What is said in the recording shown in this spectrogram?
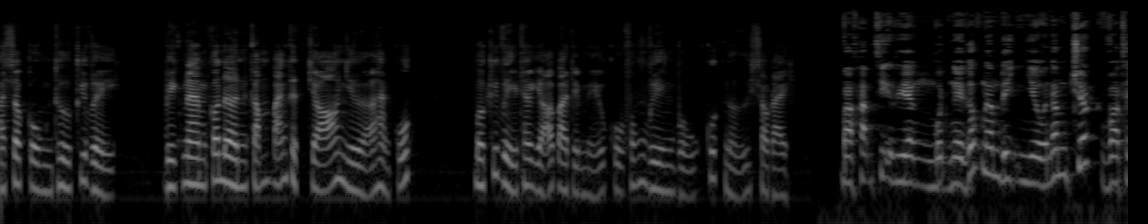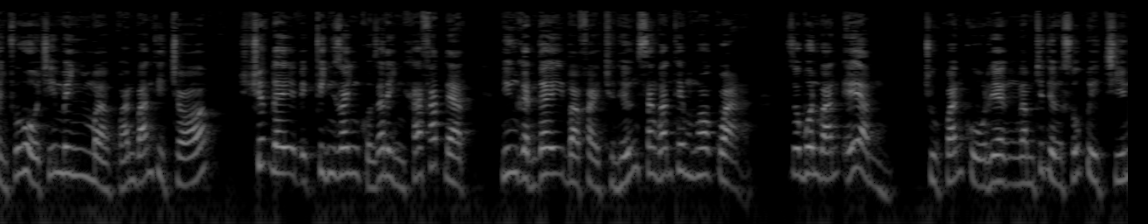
Và sau cùng thưa quý vị, Việt Nam có nên cấm bán thịt chó như ở Hàn Quốc? Mời quý vị theo dõi bài tìm hiểu của phóng viên Vũ Quốc ngữ sau đây. Bà Phạm Thị Riềng, một người gốc Nam Định nhiều năm trước vào thành phố Hồ Chí Minh mở quán bán thịt chó. Trước đây việc kinh doanh của gia đình khá phát đạt, nhưng gần đây bà phải chuyển hướng sang bán thêm hoa quả do buôn bán ế ẩm. Chủ quán của Riềng nằm trên đường số 19,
